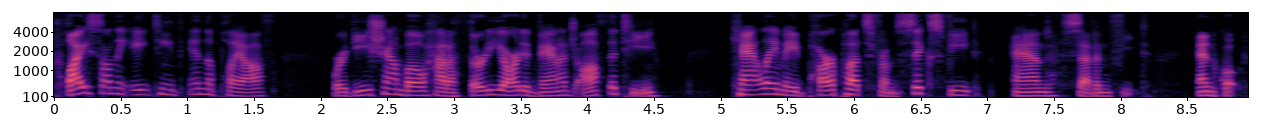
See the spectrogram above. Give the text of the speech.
Twice on the 18th in the playoff, where DeChambeau had a 30 yard advantage off the tee, Cantlay made par putts from 6 feet and seven feet. End quote.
